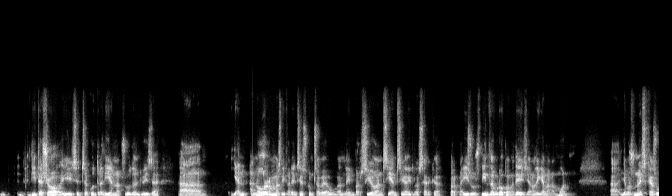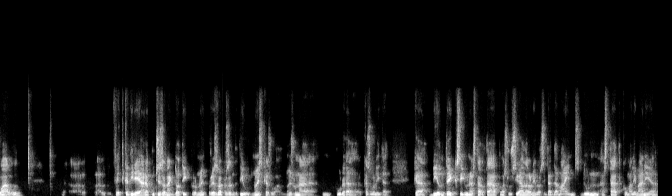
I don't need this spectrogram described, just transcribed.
Dit això, i sense contradir en absolut el Lluís, eh, Uh, hi ha enormes diferències, com sabeu, en la inversió en ciència i recerca per països, dins d'Europa mateix, ja no diguem en el món. Uh, llavors, no és casual, el fet que diré ara potser és anecdòtic, però, no, però és representatiu, no és casual, no és una pura casualitat, que BioNTech sigui una startup associada a la Universitat de Mainz, d'un estat com Alemanya,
